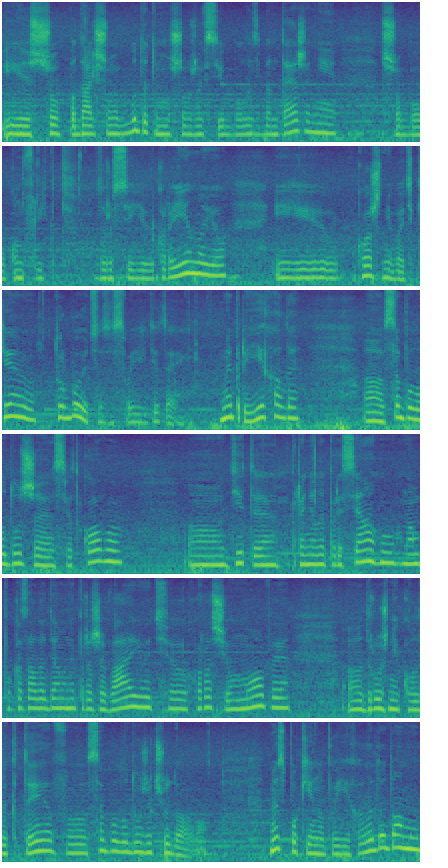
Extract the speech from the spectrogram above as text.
і що в подальшому буде, тому що вже всі були збентежені, що був конфлікт з Росією і Україною, і кожні батьки турбуються за своїх дітей. Ми приїхали, е, все було дуже святково. Е, Діти прийняли присягу, нам показали, де вони проживають, е, хороші умови, дружній колектив. Все було дуже чудово. Ми спокійно поїхали додому.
